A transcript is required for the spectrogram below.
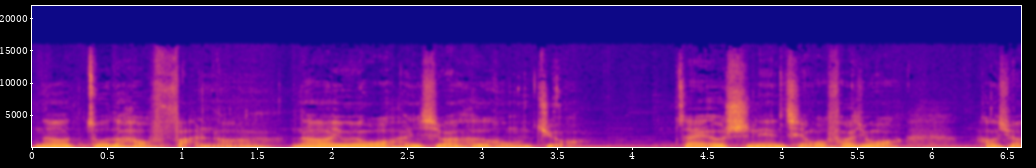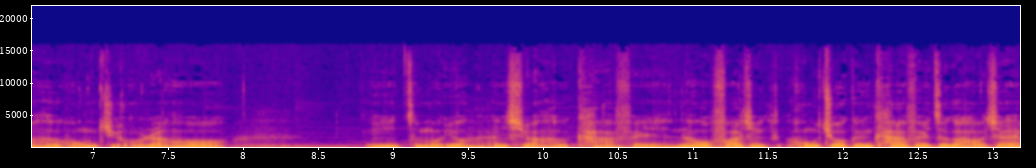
然后做的好烦哦。然后因为我很喜欢喝红酒，在二十年前，我发现我好喜欢喝红酒，然后，诶，怎么又很喜欢喝咖啡？那我发现红酒跟咖啡这个好像也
